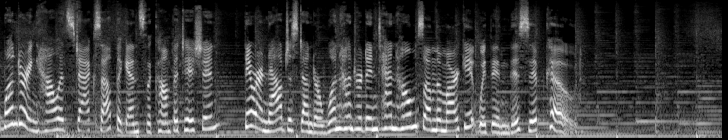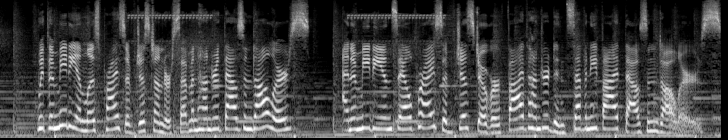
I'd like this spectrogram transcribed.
Wondering how it stacks up against the competition? There are now just under 110 homes on the market within this zip code. With a median list price of just under $700,000 and a median sale price of just over $575,000.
